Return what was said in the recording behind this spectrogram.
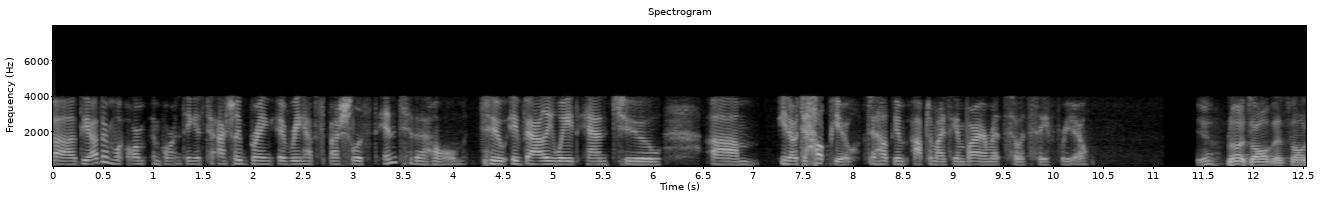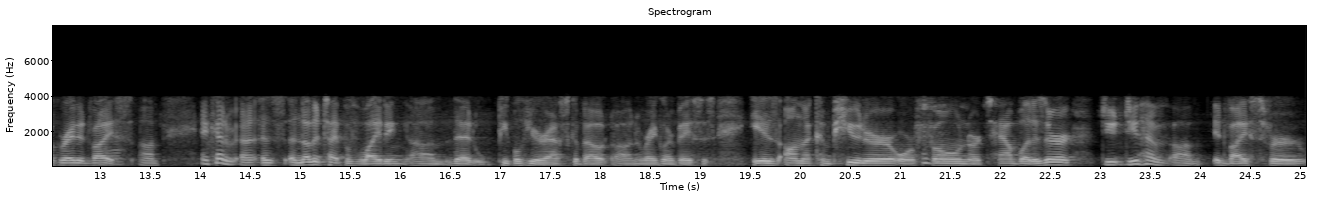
uh, the other more important thing is to actually bring a rehab specialist into the home to evaluate and to um, you know to help you to help you optimize the environment so it's safe for you. Yeah, no, it's all that's all great advice. Yeah. Um, and kind of uh, as another type of lighting um, that people here ask about on a regular basis is on the computer or mm-hmm. phone or tablet. Is there do you, do you have um, advice for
